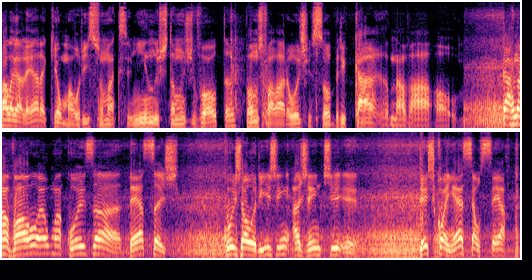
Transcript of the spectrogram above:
Fala galera, aqui é o Maurício Maximino, estamos de volta. Vamos falar hoje sobre carnaval. Carnaval é uma coisa dessas cuja origem a gente desconhece ao certo.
